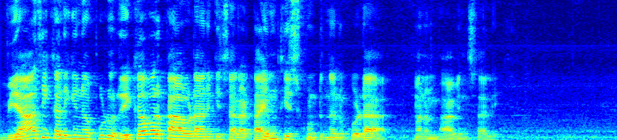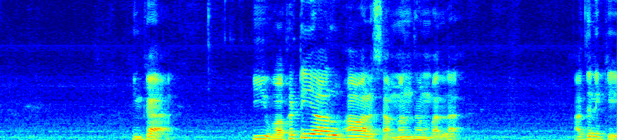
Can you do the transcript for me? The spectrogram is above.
వ్యాధి కలిగినప్పుడు రికవర్ కావడానికి చాలా టైం తీసుకుంటుందని కూడా మనం భావించాలి. ఇంకా ఈ ఒకటి ఆరు భావాల సంబంధం వల్ల అతనికి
